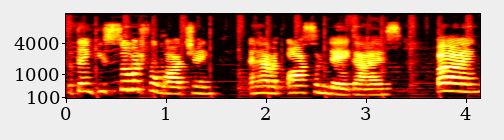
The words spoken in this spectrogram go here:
But thank you so much for watching and have an awesome day, guys. Bye!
